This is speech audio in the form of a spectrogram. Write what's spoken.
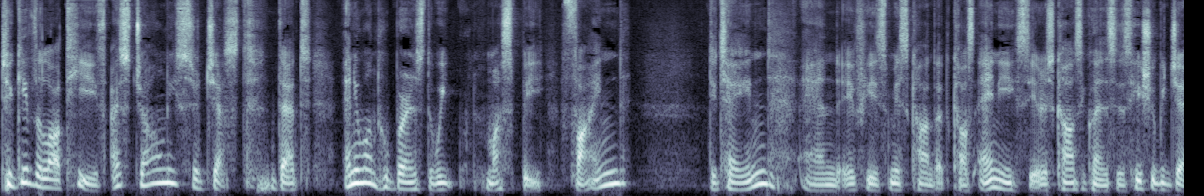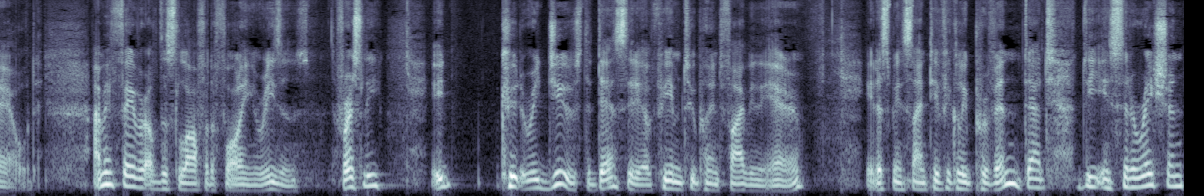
To give the law teeth, I strongly suggest that anyone who burns the wheat must be fined, detained, and if his misconduct cause any serious consequences, he should be jailed. I'm in favor of this law for the following reasons. Firstly, it could reduce the density of PM2.5 in the air. It has been scientifically proven that the incineration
